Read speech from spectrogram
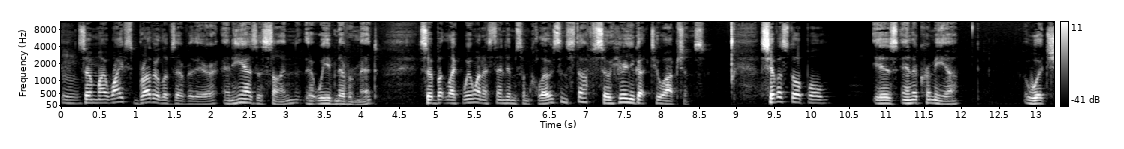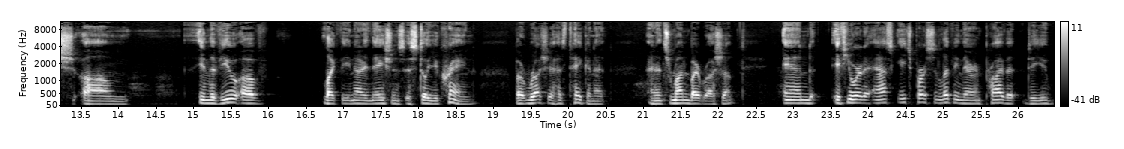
Mm-hmm. So my wife's brother lives over there, and he has a son that we've never met. So, but like we want to send him some clothes and stuff. So here you got two options. Sevastopol is in the Crimea, which, um, in the view of like the United Nations, is still Ukraine, but Russia has taken it, and it's run by Russia. And if you were to ask each person living there in private, do you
